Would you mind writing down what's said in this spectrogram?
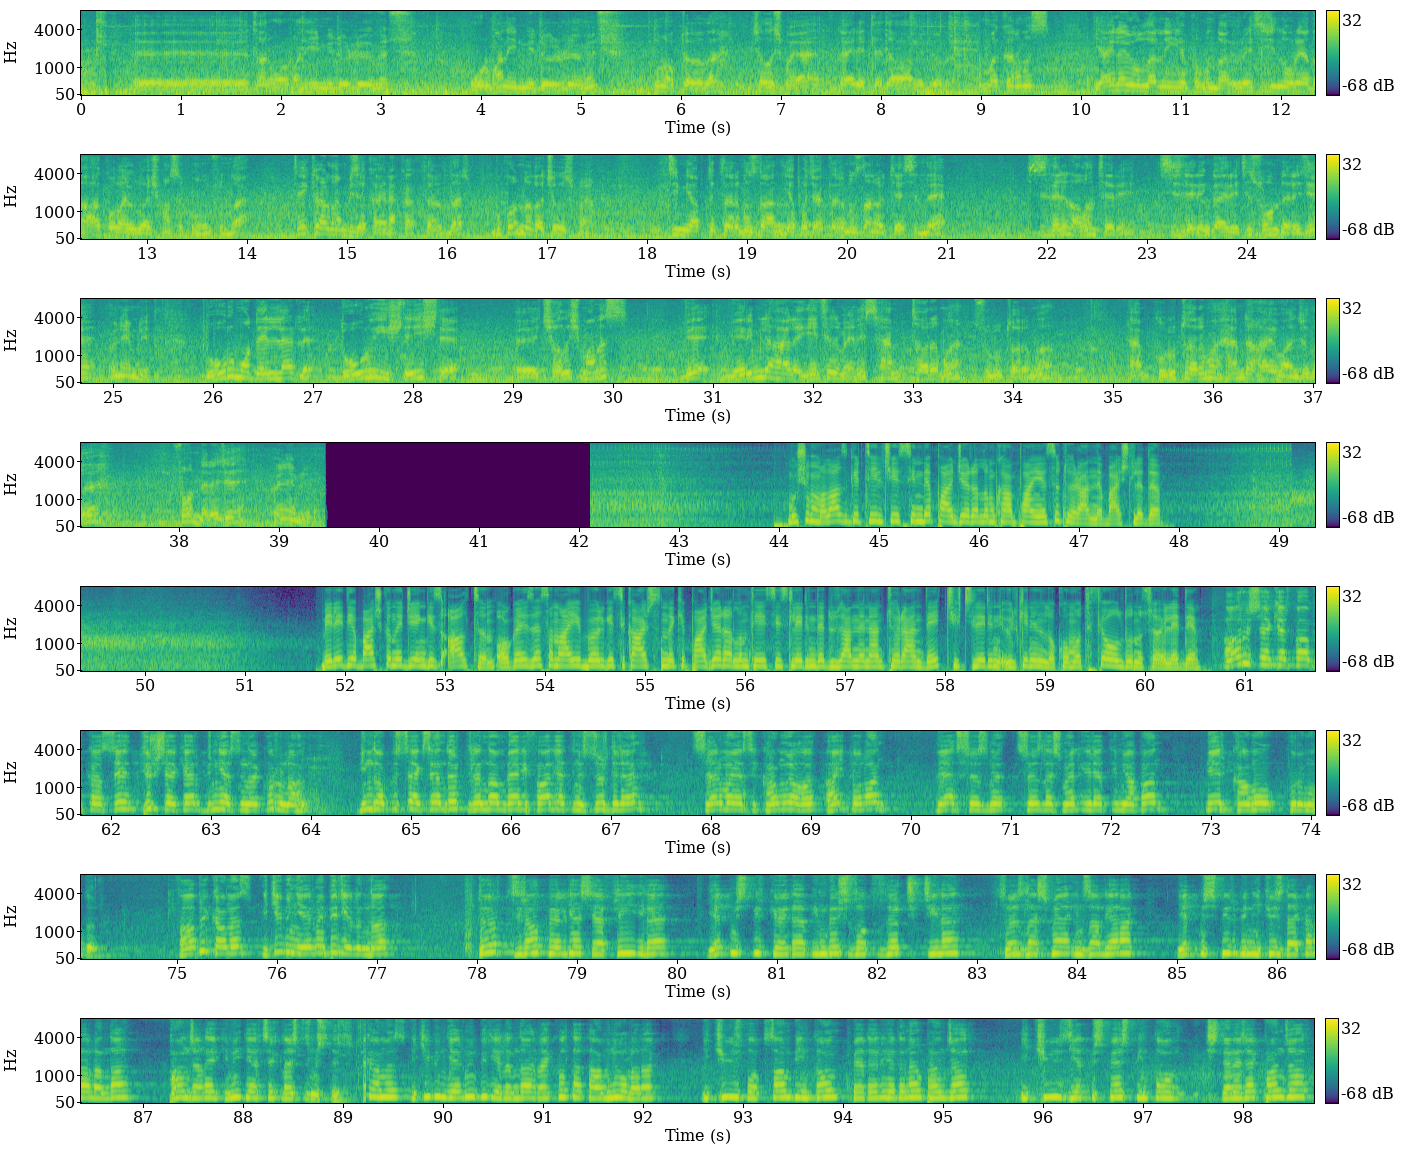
e, Tarım Orman İl Müdürlüğümüz, Orman İl Müdürlüğümüz bu noktada da çalışmaya gayretle devam ediyorlar. Bakanımız yayla yollarının yapımında üreticinin oraya daha kolay ulaşması konusunda tekrardan bize kaynak aktardılar. Bu konuda da çalışma yapıyoruz. Bizim yaptıklarımızdan, yapacaklarımızdan ötesinde sizlerin alın teri, sizlerin gayreti son derece önemli. Doğru modellerle, doğru işleyişle e, çalışmanız ve verimli hale getirmeniz hem tarımı, sulu tarımı, hem kuru tarımı hem de hayvancılığı son derece önemli. Muş'un Malazgirt ilçesinde pancar alım kampanyası törenle başladı. Belediye Başkanı Cengiz Altın, organize sanayi bölgesi karşısındaki pancar alım tesislerinde düzenlenen törende çiftçilerin ülkenin lokomotifi olduğunu söyledi. Ağrı Şeker Fabrikası Türk Şeker bünyesinde kurulan 1984 yılından beri faaliyetini sürdüren sermayesi kamuya ait olan ve sözme, sözleşmeli üretim yapan bir kamu kurumudur. Fabrikamız 2021 yılında 4 ziraat bölge şefliği ile 71 köyde 1534 çiftçiyle sözleşme imzalayarak 71.200 dekar alanda pancar ekimi gerçekleştirmiştir. Fabrikamız 2021 yılında rekolta tahmini olarak 290 bin ton bedeli ödenen pancar, 275 bin ton işlenecek pancar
